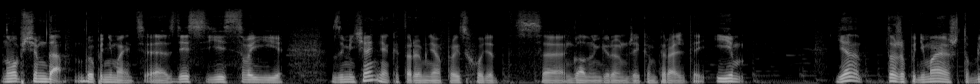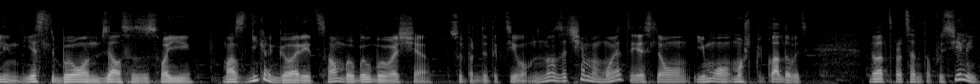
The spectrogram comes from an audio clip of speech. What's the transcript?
Ну, в общем, да, вы понимаете, э, здесь есть свои замечания, которые у меня происходят с э, главным героем Джейком Пиральтой. И я тоже понимаю, что, блин, если бы он взялся за свои мозги, как говорится, он бы был бы вообще супер детективом. Но зачем ему это, если он ему может прикладывать 20% усилий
